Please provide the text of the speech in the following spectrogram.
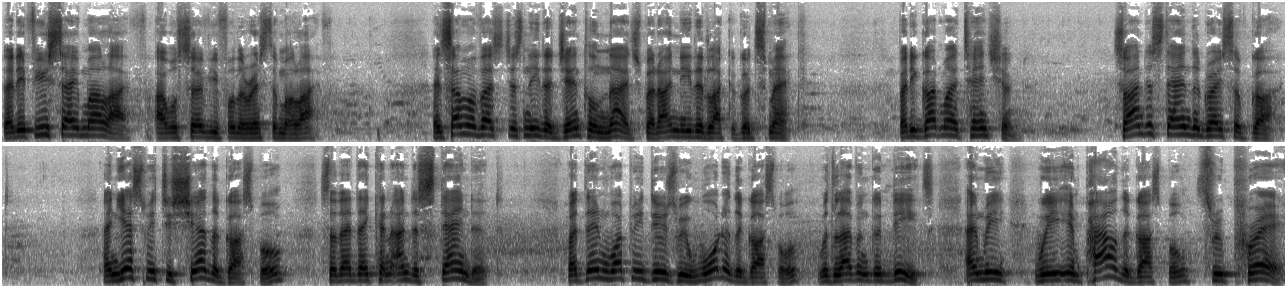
that if you save my life, I will serve you for the rest of my life. And some of us just need a gentle nudge, but I needed like a good smack. But he got my attention. So I understand the grace of God. And yes, we're to share the gospel so that they can understand it. But then what we do is we water the gospel with love and good deeds. And we, we empower the gospel through prayer.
